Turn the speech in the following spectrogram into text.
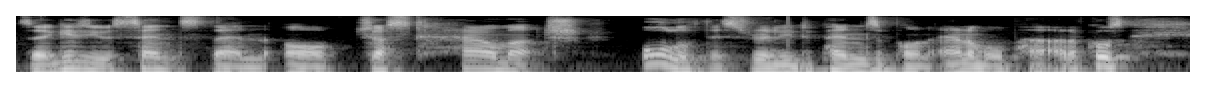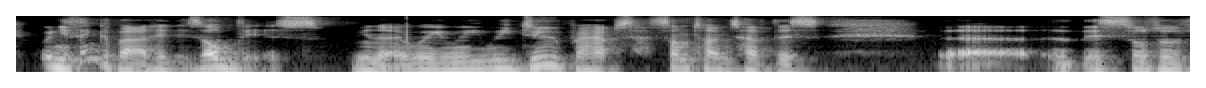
So it gives you a sense then of just how much all of this really depends upon animal power. And of course, when you think about it, it's obvious. You know, we, we, we do perhaps sometimes have this uh, this sort of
